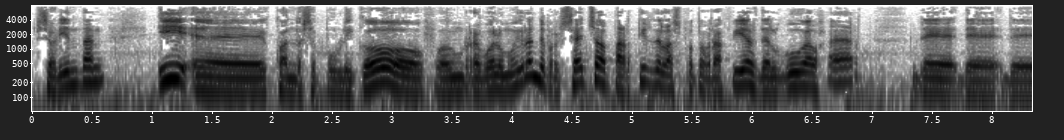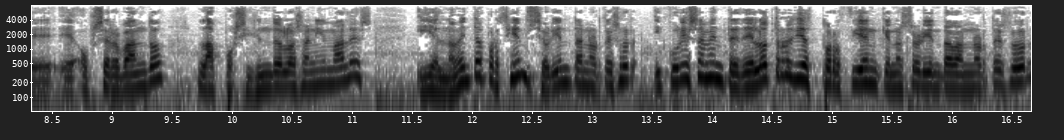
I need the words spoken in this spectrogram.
se orientan y eh, cuando se publicó fue un revuelo muy grande porque se ha hecho a partir de las fotografías del Google Earth de, observando la posición de los animales y el 90% se orienta norte-sur y curiosamente del otro 10% que no se orientaba norte-sur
